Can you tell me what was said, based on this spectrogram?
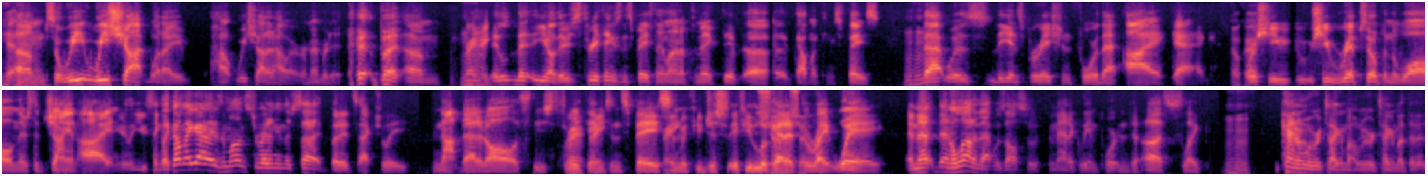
yeah. Um, so we we shot what I how we shot it how I remembered it. but um, Right. it, the, you know, there's three things in space, and they line up to make Dave, uh, Goblin King's face. Mhm. That was the inspiration for that eye gag, Okay. where she she rips open the wall, and there's the giant eye, and you you think like, oh my god, there's a monster right on the other side, but it's actually not that at all. It's these three Right, things right. in space, and if you just if you look Sure, at it sure. the right way, and that and a lot of that was also thematically important to us, like Mhm. kind of what we were talking about when we were talking about the,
